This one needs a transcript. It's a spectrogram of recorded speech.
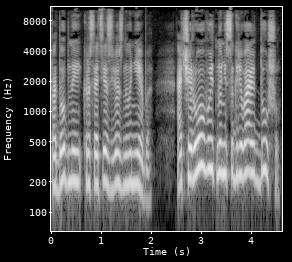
подобной красоте звездного неба, очаровывают, но не согревают душу.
